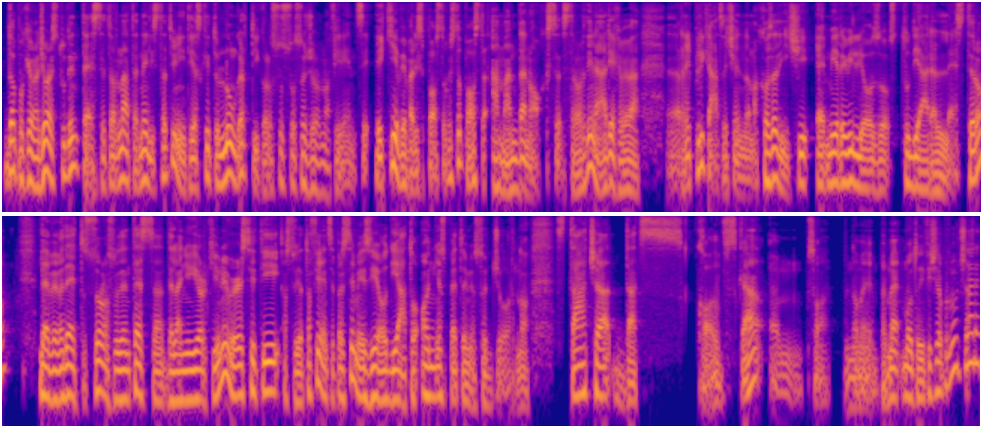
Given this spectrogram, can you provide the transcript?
dopo che una giovane studentessa è tornata negli Stati Uniti e ha scritto un lungo articolo sul suo soggiorno a Firenze. E chi aveva risposto a questo post? Amanda Knox straordinaria che aveva eh, replicato dicendo ma cosa dici? È meraviglioso studiare all'estero. Lei aveva detto sono studentessa della New York University ho studiato a Firenze per sei mesi e ho odiato ogni aspetto del mio soggiorno. Stacia Datskovska um, insomma nome per me molto difficile da pronunciare,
